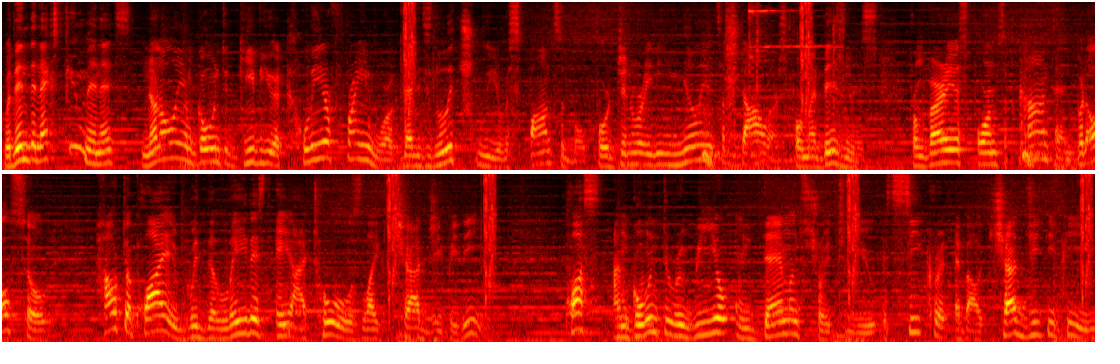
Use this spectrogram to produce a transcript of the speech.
Within the next few minutes, not only am going to give you a clear framework that is literally responsible for generating millions of dollars for my business from various forms of content, but also how to apply it with the latest AI tools like ChatGPT. Plus, I'm going to reveal and demonstrate to you a secret about ChatGPT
